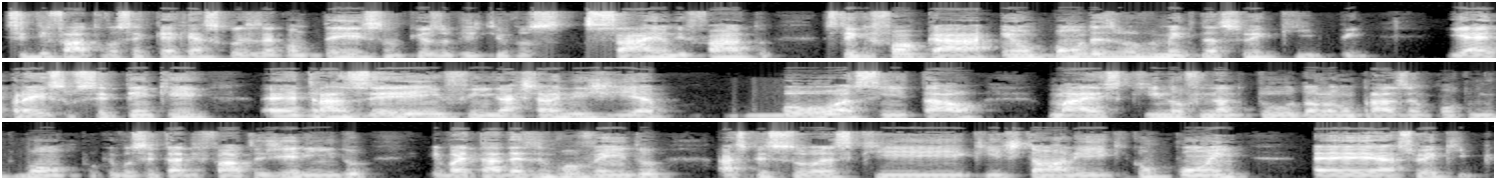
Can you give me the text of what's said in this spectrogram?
se de fato você quer que as coisas aconteçam, que os objetivos saiam de fato, você tem que focar em um bom desenvolvimento da sua equipe. E aí, para isso, você tem que é, trazer, enfim, gastar energia boa, assim e tal, mas que no final de tudo, a longo prazo, é um ponto muito bom, porque você está de fato gerindo e vai estar tá desenvolvendo as pessoas que, que estão ali, que compõem é, a sua equipe.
